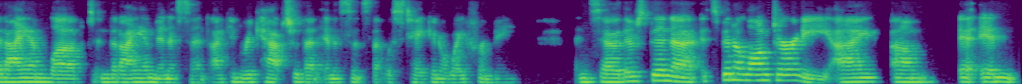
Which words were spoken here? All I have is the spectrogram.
that I am loved and that I am innocent. I can recapture that innocence that was taken away from me. And so there's been a it's been a long journey. I um and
